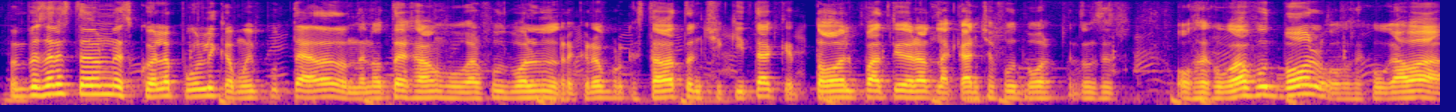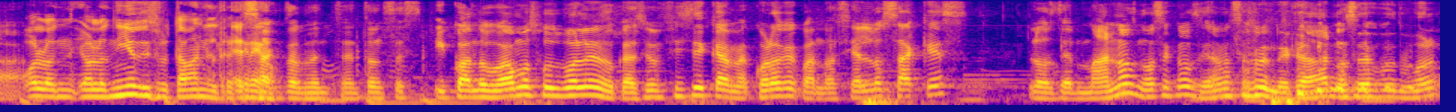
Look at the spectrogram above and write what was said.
Para empezar, estaba en una escuela pública muy putada donde no te dejaban jugar fútbol en el recreo porque estaba tan chiquita que todo el patio era la cancha de fútbol. Entonces, o se jugaba fútbol o se jugaba. o los, o los niños disfrutaban el recreo. Exactamente, entonces. Y cuando jugábamos fútbol en educación física, me acuerdo que cuando hacían los saques, los de manos, no sé cómo se llama esa pendejada, no sé de fútbol.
